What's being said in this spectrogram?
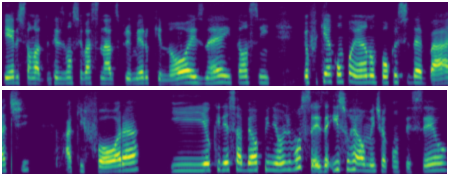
e eles estão lá dentro, eles vão ser vacinados primeiro que nós, né? Então, assim, eu fiquei acompanhando um pouco esse debate aqui fora, e eu queria saber a opinião de vocês. Isso realmente aconteceu?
